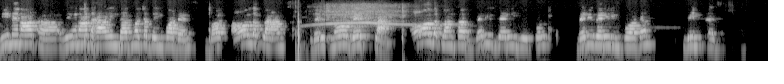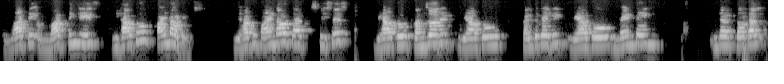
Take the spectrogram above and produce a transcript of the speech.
we may not uh, we may not having that much of the importance, but all the plants there is no waste plant. All the plants are very very useful, very very important. We, uh, what what thing is we have to find out it. We have to find out that species. We have to conserve it. We have to cultivate it. We have to maintain the total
